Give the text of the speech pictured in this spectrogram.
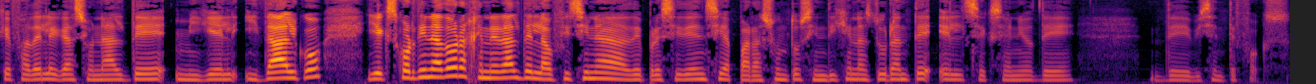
jefa delegacional de Miguel Hidalgo y excoordinadora general de la Oficina de Presidencia para Asuntos Indígenas durante el sexenio de, de Vicente Fox.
